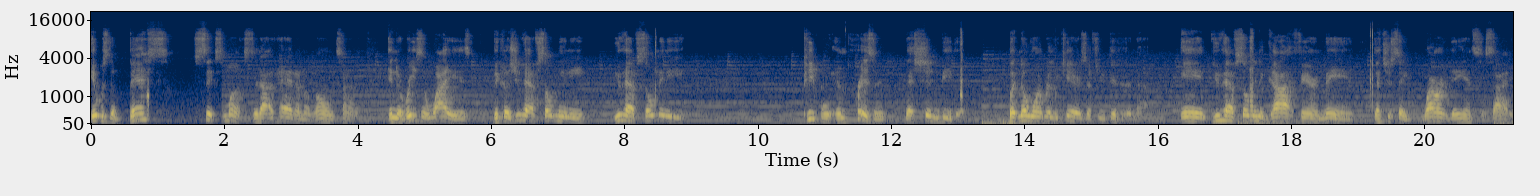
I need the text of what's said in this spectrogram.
it was the best six months that I've had in a long time. And the reason why is because you have so many, you have so many people in prison that shouldn't be there. But no one really cares if you did it or not. And you have so many God fearing men that you say, why aren't they in society?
